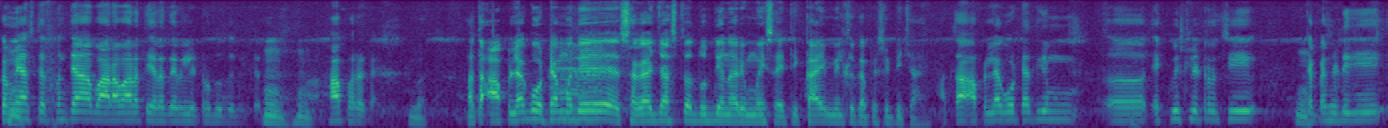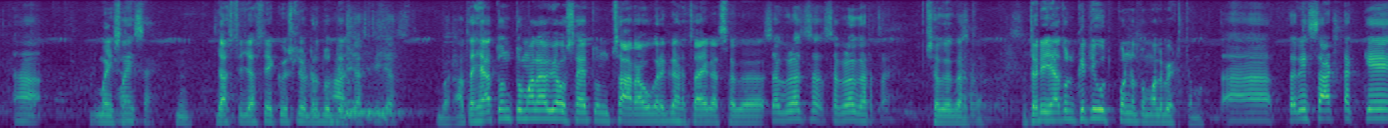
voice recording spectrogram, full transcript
कमी असतात पण त्या बारा बारा तेरा तेरा लिटर दूध देतात. हा, फरक आहे. आता आपल्या गोट्यामध्ये सगळ्यात जास्त दूध देणारी म्हैस आहे ती काय मिल्क कॅपॅसिटीची आहे? आता आपल्या गोट्यातली एकवीस लिटरची कॅपॅसिटीची हा म्हैस. म्हैस आहे. जास्तीत जास्त एकवीस लिटर दूध हा, देते जास्तीत जास्त. बरं आता ह्यातून तुम्हाला व्यवसायातून चारा वगैरे घरचा आहे का? सगळं सगळंच सगळं घरचं आहे. सगळं घरचं तरी ह्यातून किती उत्पन्न तुम्हाला भेटतं मग? आता तरी साठ टक्के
